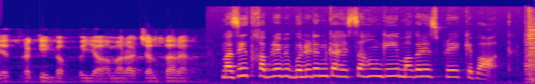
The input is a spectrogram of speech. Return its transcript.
ये तरक्की का पहिया हमारा चलता रहे। मजीद खबरें भी बुलेटिन का हिस्सा होंगी, मगर इस ब्रेक के बाद।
